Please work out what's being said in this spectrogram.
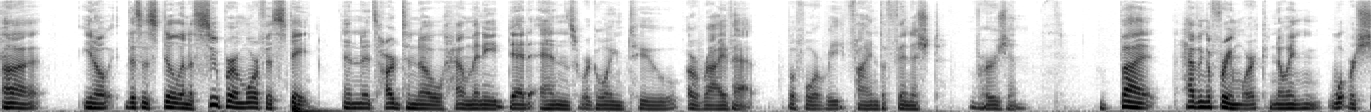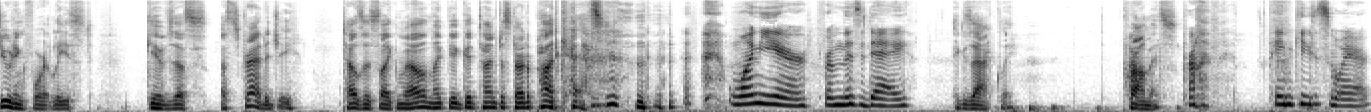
Uh, you know, this is still in a super amorphous state, and it's hard to know how many dead ends we're going to arrive at before we find the finished version. But having a framework, knowing what we're shooting for at least, gives us a strategy. Tells us, like, well, it might be a good time to start a podcast. One year from this day. exactly. Promise. Promise. Pinky swear.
